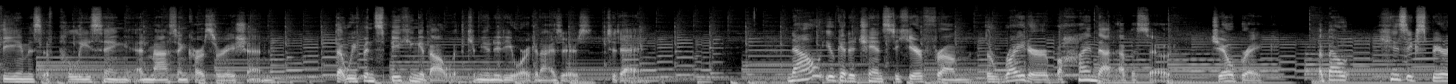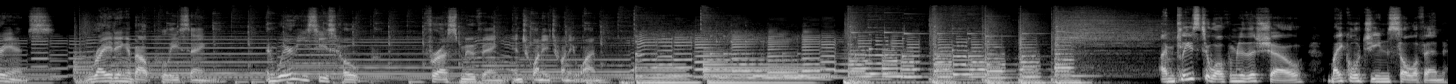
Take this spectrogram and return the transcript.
themes of policing and mass incarceration that we've been speaking about with community organizers today. Now you'll get a chance to hear from the writer behind that episode, Jailbreak, about his experience writing about policing and where he sees hope for us moving in 2021. I'm pleased to welcome to the show Michael Gene Sullivan,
